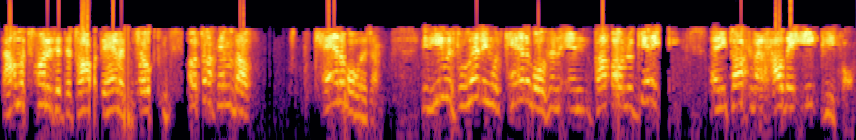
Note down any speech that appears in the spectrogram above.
how much fun is it to talk to him and joke? I would talk to him about cannibalism. I mean, he was living with cannibals in, in Papua New Guinea, and he talked about how they eat people.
